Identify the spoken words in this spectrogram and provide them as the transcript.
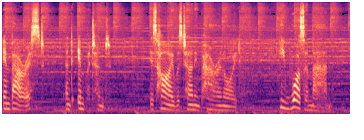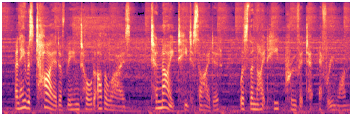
embarrassed and impotent. His high was turning paranoid. He was a man, and he was tired of being told otherwise. Tonight, he decided, was the night he'd prove it to everyone,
